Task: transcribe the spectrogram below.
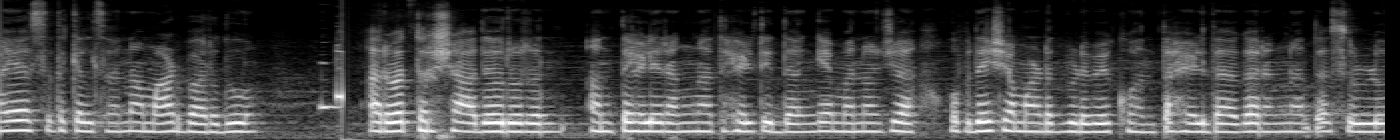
ಆಯಾಸದ ಕೆಲಸನ ಮಾಡಬಾರ್ದು. ಅರವತ್ತು ವರ್ಷ ಆದವರು ರನ್ ಅಂತ ಹೇಳಿ ರಂಗನಾಥ ಹೇಳ್ತಿದ್ದಂಗೆ, ಮನೋಜ, ಉಪದೇಶ ಮಾಡೋದು ಬಿಡಬೇಕು ಅಂತ ಹೇಳಿದಾಗ ರಂಗನಾಥ ಸುಳ್ಳು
